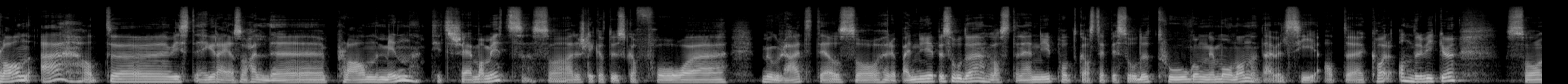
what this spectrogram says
Planen er at uh, hvis jeg greier å holde planen min, tidsskjemaet mitt, så er det slik at du skal få uh, mulighet til å høre på en ny episode, laste ned en ny podkastepisode to ganger i måneden. Det vil si at uh, hver andre uke så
